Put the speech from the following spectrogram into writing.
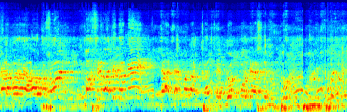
गणपती झाडावर बसून बासरी वाजत होते त्या टायमाला खालचे दोन गोडे असे लुटून लुटून.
